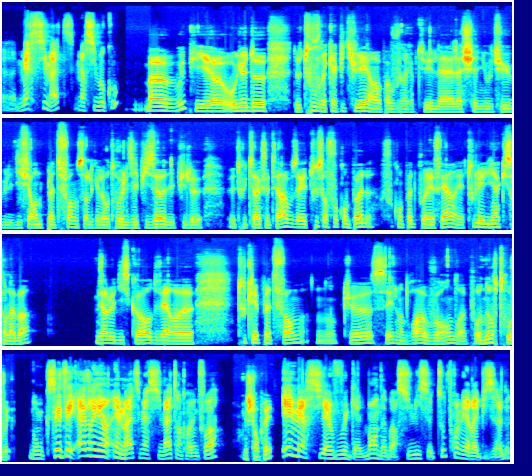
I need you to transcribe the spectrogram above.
Euh, merci Matt, merci beaucoup. Bah oui, puis euh, au lieu de, de tout vous récapituler, hein, on va pas vous récapituler la, chaîne YouTube, les différentes plateformes sur lesquelles retrouver les épisodes, et puis le, Twitter, etc. Vous avez tout sur Fauconpod, fauconpod.fr, il y a tous les liens qui sont là-bas, vers le Discord, vers toutes les plateformes. Donc c'est l'endroit où vous rendre pour nous retrouver. Donc c'était Adrien et Matt, merci Matt encore une fois. Je t'en prie. Et merci à vous également d'avoir suivi ce tout premier épisode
